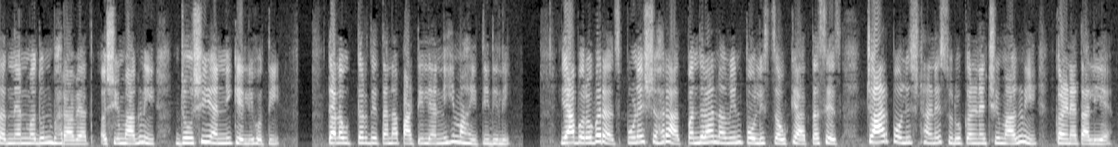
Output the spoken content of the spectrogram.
तज्ज्ञांमधून भराव्यात अशी मागणी जोशी यांनी केली होती. त्याला उत्तर देताना पाटील यांनी ही माहिती दिली. याबरोबरच पुणे शहरात पंधरा नवीन पोलीस चौक्या तसेच चार पोलीस ठाणे सुरू करण्याची मागणी करण्यात आली आहे.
